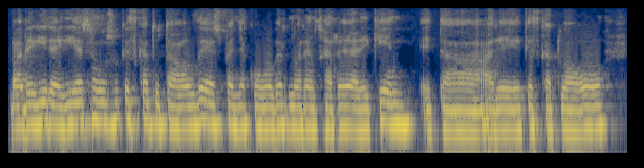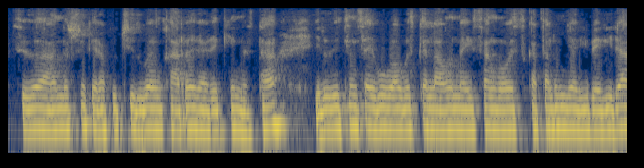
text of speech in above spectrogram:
Ba, begira, egia esan oso kezkatuta gaude Espainiako gobernuaren jarrerarekin, eta are kezkatuago Ciudadanosek erakutsi duen jarrerarekin, ezta? Iruditzen zaigu hau ez dela ona izango ez Kataluniari begira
